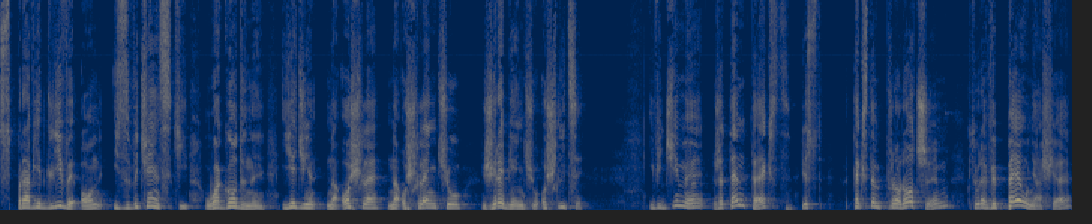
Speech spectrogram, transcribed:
Sprawiedliwy on i zwycięski, łagodny, jedzie na ośle, na oślęciu, źrebięciu, oślicy. I widzimy, że ten tekst jest tekstem proroczym, które wypełnia się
